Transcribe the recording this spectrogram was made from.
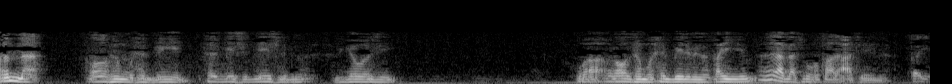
أما روضة المحبين تلبيس إبليس الجوزي وروضة المحبين لابن القيم لا بأس بمطالعتهما طيب.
